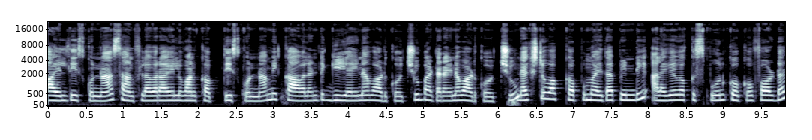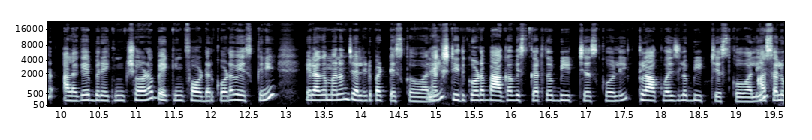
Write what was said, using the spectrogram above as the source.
ఆయిల్ తీసుకున్నా సన్ఫ్లవర్ ఆయిల్ వన్ కప్ తీసుకున్నా. మీకు కావాలంటే గీ అయినా వాడుకోవచ్చు బటర్ అయినా వాడుకోవచ్చు. నెక్స్ట్ ఒక కప్పు మైదా పిండి అలాగే ఒక స్పూన్ కోకో పౌడర్ అలాగే బేకింగ్ సోడా బేకింగ్ పౌడర్ కూడా వేసుకుని ఇలాగ మనం జల్లెడ పట్టేసుకోవాలి. నెక్స్ట్ ఇది కూడా బాగా విస్కర్తో బీట్ చేసుకోవాలి. క్లాక్ వైజ్లో బీట్ చేసుకోవాలి. అసలు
